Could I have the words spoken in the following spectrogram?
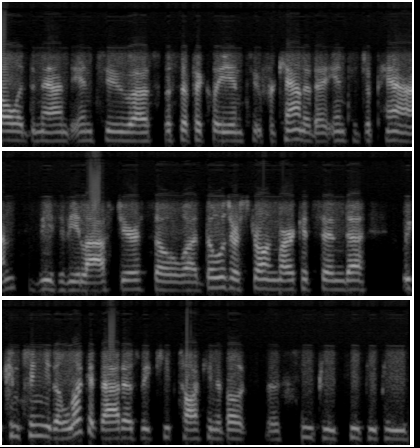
solid demand into uh, specifically into for Canada into Japan vis-a-vis last year. So uh, those are strong markets and. Uh, we continue to look at that as we keep talking about the CPTPP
